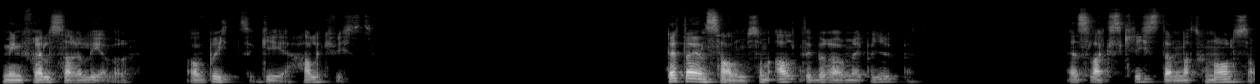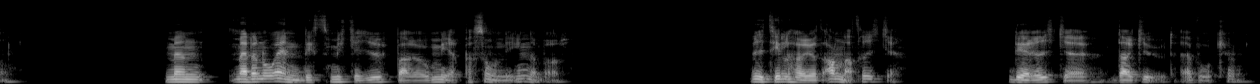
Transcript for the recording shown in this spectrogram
Min frälsare lever av Britt G Hallqvist. Detta är en psalm som alltid berör mig på djupet. En slags kristen nationalsång. Men med en oändligt mycket djupare och mer personlig innebörd. Vi tillhör ju ett annat rike. Det rike där Gud är vår kung.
